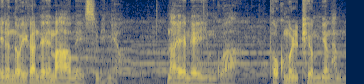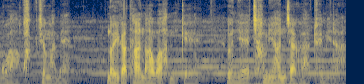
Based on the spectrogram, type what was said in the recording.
이는 너희가 내 마음에 있음이며 나의 매임과 복음을 변명함과 확정함에 너희가 다 나와 함께 은혜에 참여한 자가 됨이라.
